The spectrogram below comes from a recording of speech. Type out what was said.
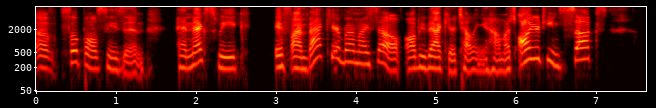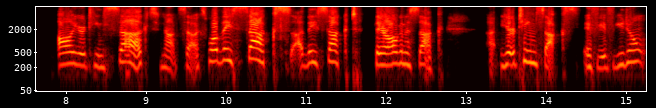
of football season. And next week, if I'm back here by myself, I'll be back here telling you how much all your team sucks. All your team sucked, not sucks. Well, they sucks. They sucked. They're all going to suck. Uh, your team sucks. If, if you don't,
